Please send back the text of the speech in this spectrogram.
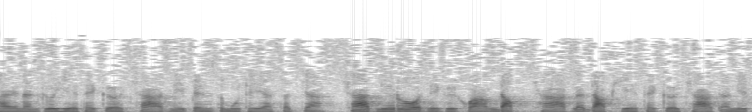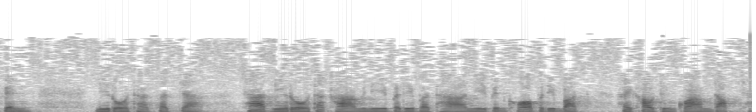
ทัยนั้นคือเหตุให้เกิดชาตินี้เป็นสมุทัยสัจจะ ชาตินิโรดนี่คือความดับชาติและดับเหตุให้เกิดชาติ อันนี้เป็นนิโรธสัจจะชาตินิโรธคามินีปฏิปทานี้เป็นข้อปฏิบัติให้เข้าถึงความดับช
